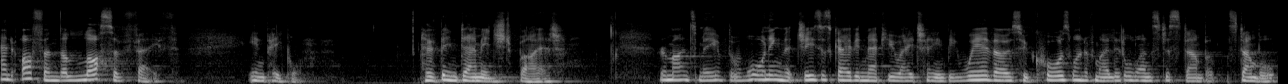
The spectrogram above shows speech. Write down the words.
and often the loss of faith in people who've been damaged by it. Reminds me of the warning that Jesus gave in Matthew 18 Beware those who cause one of my little ones to stumble, stumble.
